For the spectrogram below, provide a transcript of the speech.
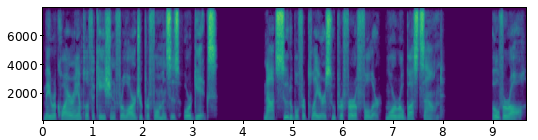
May require amplification for larger performances or gigs. Not suitable for players who prefer a fuller, more robust sound. Overall,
